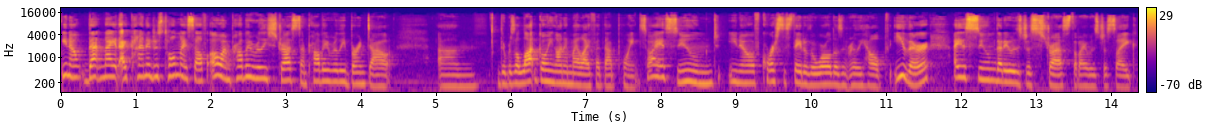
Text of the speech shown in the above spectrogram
you know, that night I kind of just told myself, oh, I'm probably really stressed. I'm probably really burnt out. Um, there was a lot going on in my life at that point. So I assumed, you know, of course, the state of the world doesn't really help either. I assumed that it was just stress, that I was just like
